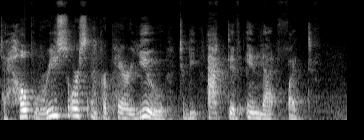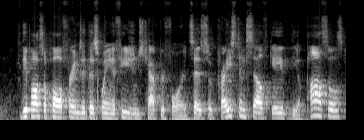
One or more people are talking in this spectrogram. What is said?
to help resource and prepare you to be active in that fight. The Apostle Paul frames it this way in Ephesians chapter 4. It says, So Christ himself gave the apostles,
